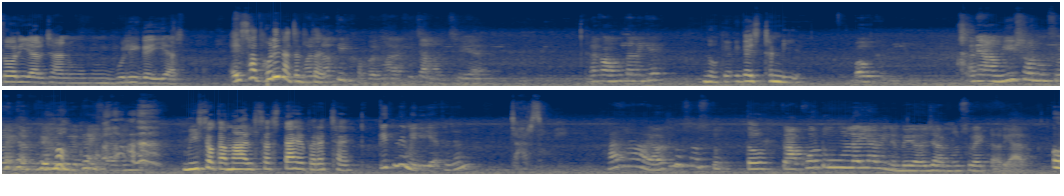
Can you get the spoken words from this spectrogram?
સોરી યાર જાનું હું ભૂલી ગઈ યાર. એસા થોડી ના ચલતા નથી ખબર મારા ખીચામાં છે યાર. ઠંડી છે. અને આ મીશો નું સ્વેટર मीशो का माल सस्ता है पर अच्छा है कितने में लिया था जान चार सौ હા હા આટલું સસ્તું तो તો આ ખોટું હું લઈ આવીને બે હજાર નું સ્વેટર યાર ओ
